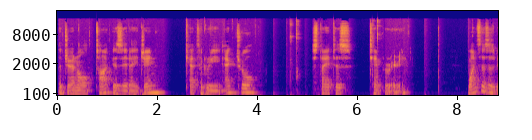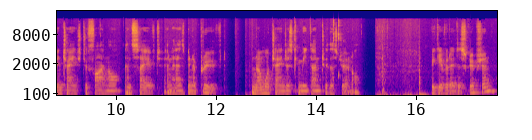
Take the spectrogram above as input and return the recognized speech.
The journal type is ZAGen, category actual, status temporary. Once this has been changed to final and saved and has been approved, no more changes can be done to this journal. We give it a description,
